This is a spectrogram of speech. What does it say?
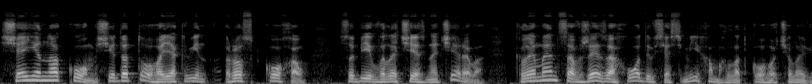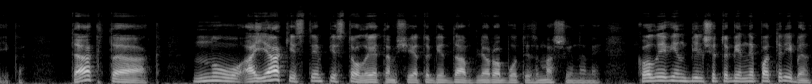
Ще юнаком, ще до того, як він розкохав собі величезне черево, Клеменца вже заходився сміхом гладкого чоловіка. Так, так. Ну, а як із тим пістолетом, що я тобі дав для роботи з машинами? Коли він більше тобі не потрібен,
